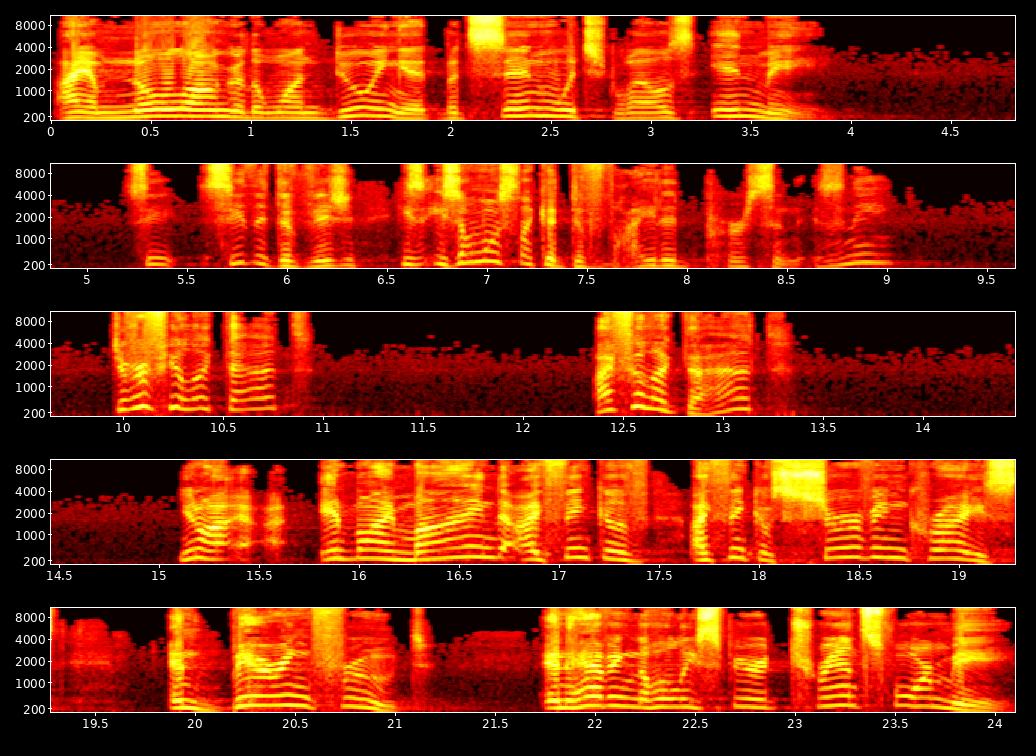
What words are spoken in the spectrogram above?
I am no longer the one doing it, but sin which dwells in me. See, see the division? He's, he's almost like a divided person, isn't he? Do you ever feel like that? I feel like that. You know, I, in my mind, I think, of, I think of serving Christ and bearing fruit and having the Holy Spirit transform me.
